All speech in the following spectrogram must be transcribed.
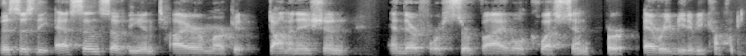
This is the essence of the entire market domination and therefore survival question for every B2B company.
